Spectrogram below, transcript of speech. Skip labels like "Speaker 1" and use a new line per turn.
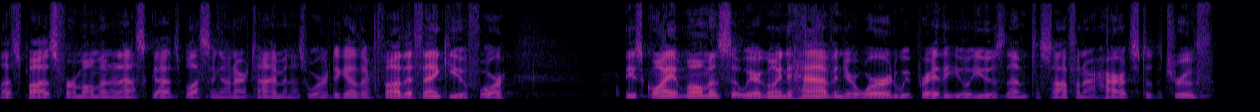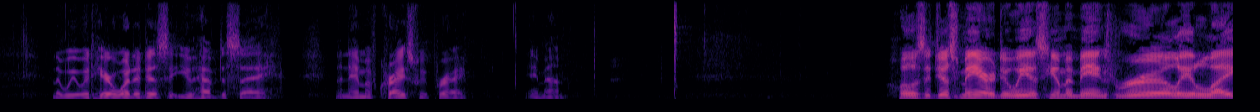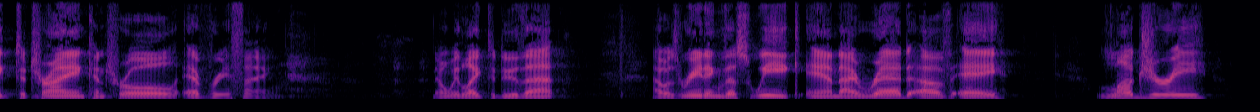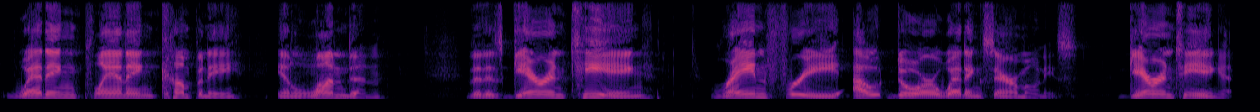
Let's pause for a moment and ask God's blessing on our time and His Word together. Father, thank you for these quiet moments that we are going to have in your Word. We pray that you will use them to soften our hearts to the truth, that we would hear what it is that you have to say. In the name of Christ we pray. Amen. Well, is it just me, or do we as human beings really like to try and control everything? Don't we like to do that? I was reading this week and I read of a luxury wedding planning company in London that is guaranteeing rain free outdoor wedding ceremonies. Guaranteeing it.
